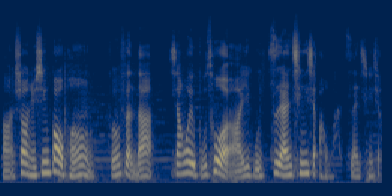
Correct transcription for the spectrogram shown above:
啊，少女心爆棚，粉粉的，香味不错啊，一股自然清香啊，哇，自然清香，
